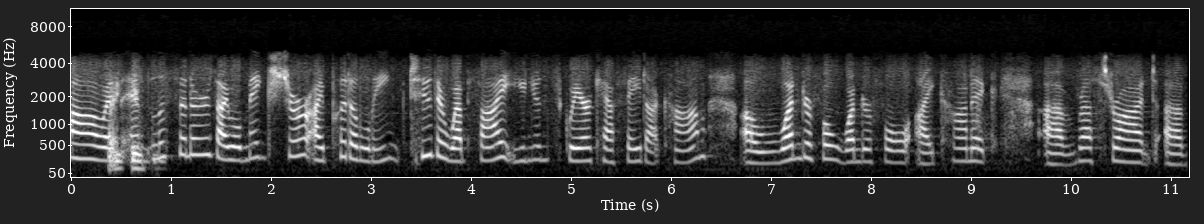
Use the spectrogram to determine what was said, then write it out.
Oh, and, and listeners, I will make sure I put a link to their website, unionsquarecafe.com, a wonderful, wonderful, iconic uh, restaurant of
